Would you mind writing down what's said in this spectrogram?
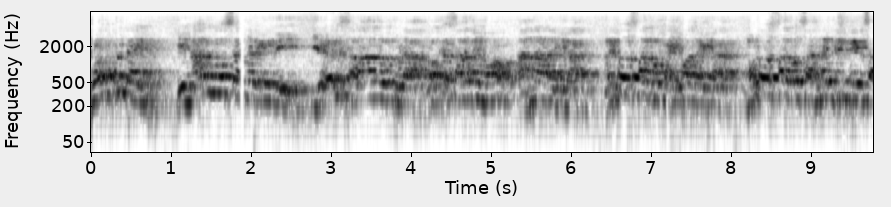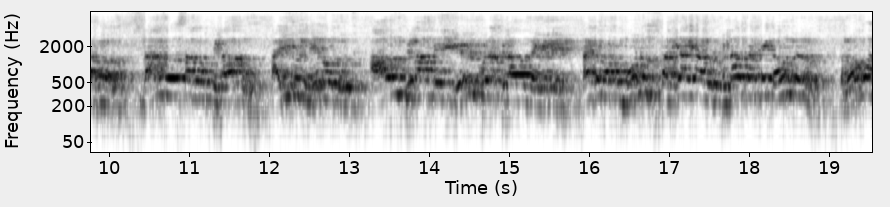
ఫోర్త్ టైం ఈ నాలుగవసారి జరిగింది. ఏడు స్థలాల్లో కూడా ఒక స్థలమేమో అన్నా దగ్గర రెండో స్థలము కైపా దగ్గర మూడో స్థలం సన్నద్ధి సభలో నాలుగో స్థలం పిలాపు ఐదు హేరోదు ఆరు పిలాపు ఏడు కూడా పిలాతు దగ్గరే అంటే ఒక మూడు పర్యాయాలు పిలాతు అంటే గవర్నర్ రోమా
